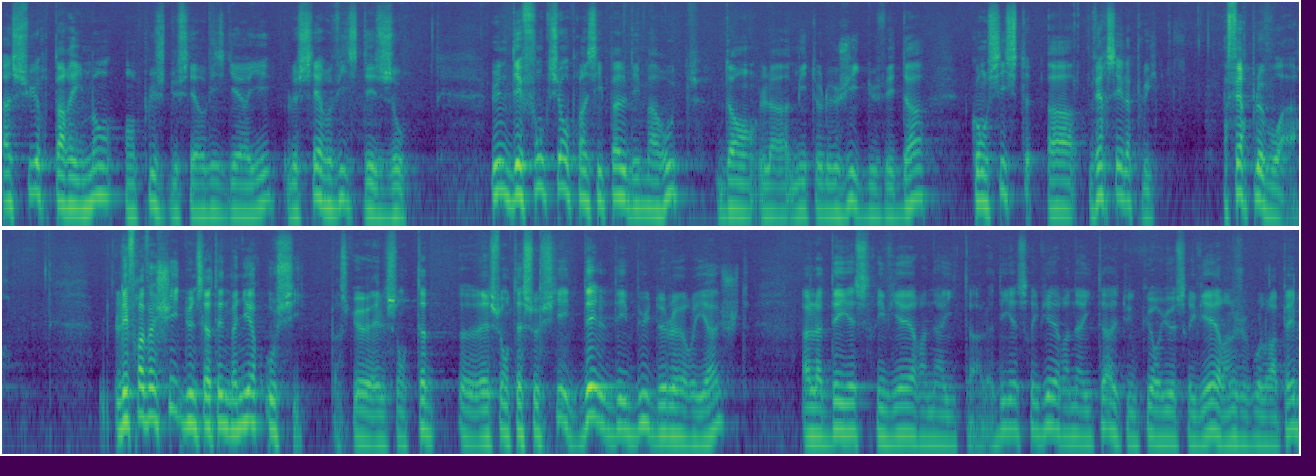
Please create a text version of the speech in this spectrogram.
assurent pareillement, en plus du service guerrier, le service des eaux une des fonctions principales des maroutes dans la mythologie du Veda consiste à verser la pluie, à faire pleuvoir. Les Fravachis, d'une certaine manière aussi, parce qu'elles sont, euh, elles sont associées dès le début de leur yacht à la déesse rivière Anaïta. La déesse rivière Anaïta est une curieuse rivière, hein, je vous le rappelle,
